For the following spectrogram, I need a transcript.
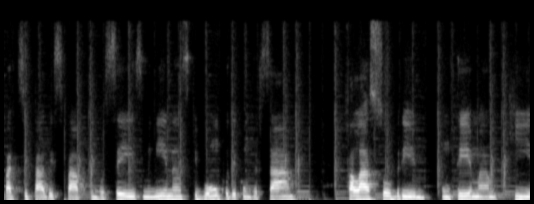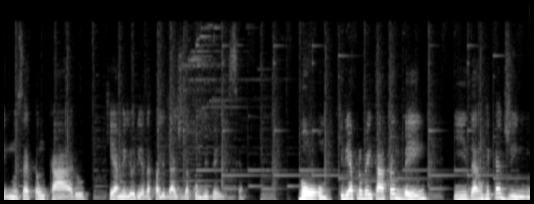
participar desse papo com vocês, meninas. Que bom poder conversar, falar sobre um tema que nos é tão caro, que é a melhoria da qualidade da convivência. Bom, queria aproveitar também e dar um recadinho.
